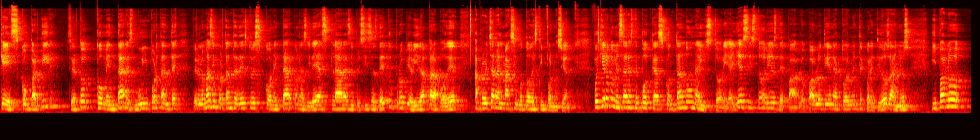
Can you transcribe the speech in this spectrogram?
que es compartir, ¿cierto? Comentar es muy importante, pero lo más importante de esto es conectar con las ideas claras y precisas de tu propia vida para poder aprovechar al máximo toda esta información. Pues quiero comenzar este podcast contando una historia y esa historia es de Pablo. Pablo tiene actualmente 42 años y Pablo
